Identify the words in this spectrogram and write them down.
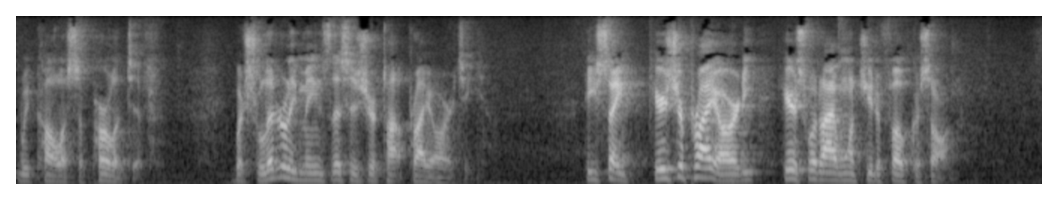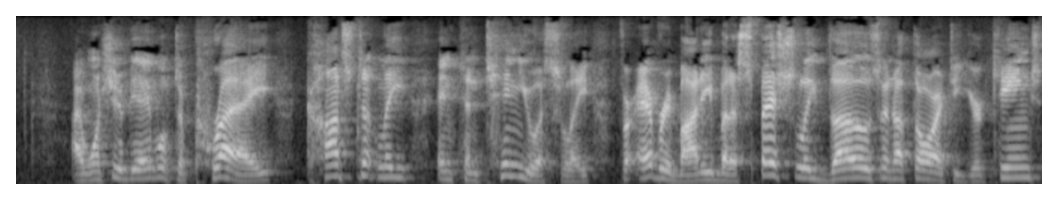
we call a superlative, which literally means this is your top priority. He's saying, here's your priority, here's what I want you to focus on. I want you to be able to pray constantly and continuously for everybody, but especially those in authority your kings,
